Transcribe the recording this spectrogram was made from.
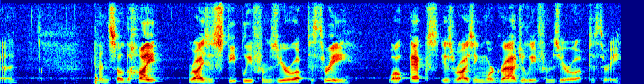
Okay? And so the height rises steeply from 0 up to 3, while x is rising more gradually from 0 up to 3.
